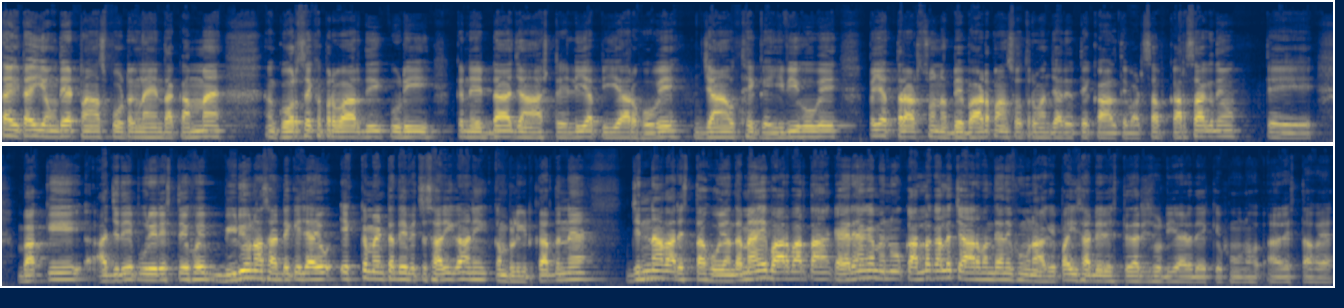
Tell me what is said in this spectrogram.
ਢਾਈ ਢਾਈ ਆਉਂਦੇ ਆ ਟਰਾਂਸਪੋਰਟਿੰਗ ਲਾਈਨ ਦਾ ਕੰਮ ਹੈ। ਗੁਰਸਿੱਖ ਪਰਿਵਾਰ ਦੀ ਕੁੜੀ ਕੈਨੇਡਾ ਜਾਂ ਆਸਟ੍ਰੇਲੀਆ ਪੀਆਰ ਹੋਵੇ ਜਾਂ ਉੱਥੇ ਗਈ ਵੀ ਹੋਵੇ 75890 62553 ਦੇ ਉੱਤੇ ਕਾਲ ਤੇ WhatsApp ਕਰ ਸਕਦੇ ਹੋ। ਤੇ ਬਾਕੀ ਅੱਜ ਦੇ ਪੂਰੇ ਰਿਸ਼ਤੇ ਹੋਏ, ਵੀਡੀਓ ਨਾ ਛੱਡ ਕੇ ਜਾਇਓ 1 ਮਿੰਟ ਦੇ ਵਿੱਚ ਸਾਰੀ ਕਹਾਣੀ ਕੰਪਲੀਟ ਕਰ ਦਿੰਨੇ ਆ ਜਿਨ੍ਹਾਂ ਦਾ ਰਿਸ਼ਤਾ ਹੋ ਜਾਂਦਾ, ਮੈਂ ਇਹ ਬਾਰ-ਬਾਰ ਤਾਂ ਕਹਿ ਰਿਹਾ ਕਿ ਮੈਨੂੰ ਕੱਲ-ਕੱਲ ਚਾਰ ਬੰਦਿਆਂ ਦੇ ਫੋਨ ਆ ਗਏ। ਭਾਈ ਸਾਡੇ ਰਿਸ਼ਤੇਦਾਰੀ ਤੁਹਾਡੀ ਐਡ ਦੇਖ ਕੇ ਫੋਨ ਹੋ- ਰਿਸ਼ਤਾ ਹੋਇਆ।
